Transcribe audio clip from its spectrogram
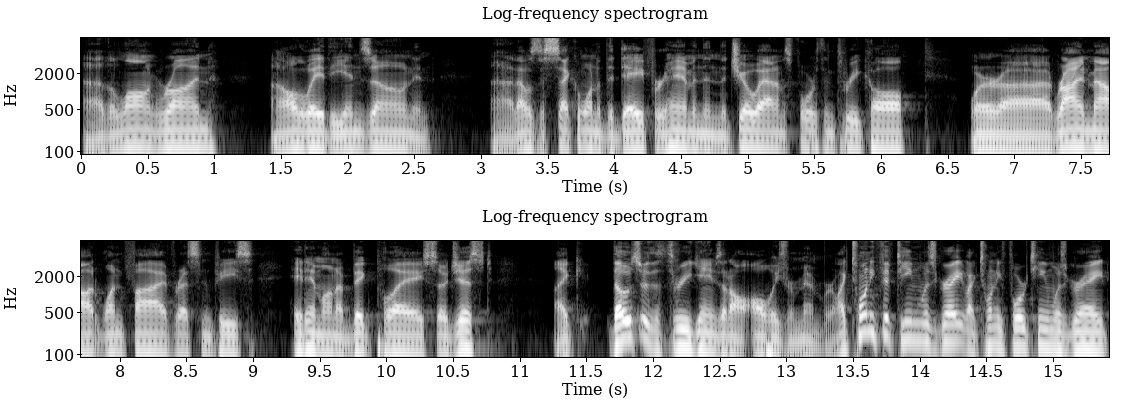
uh, the long run uh, all the way to the end zone, and uh, that was the second one of the day for him. And then the Joe Adams fourth and three call where uh, Ryan Mallett one five, rest in peace, hit him on a big play. So just like those are the three games that I'll always remember. Like 2015 was great, like 2014 was great.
